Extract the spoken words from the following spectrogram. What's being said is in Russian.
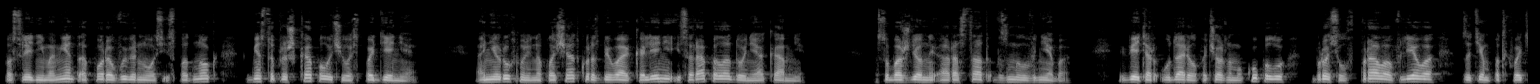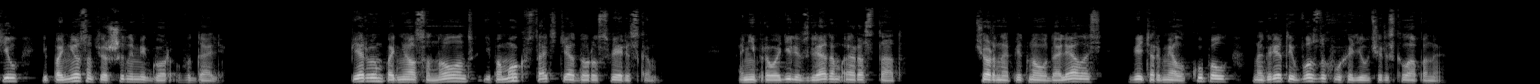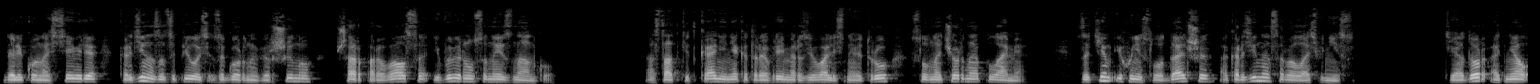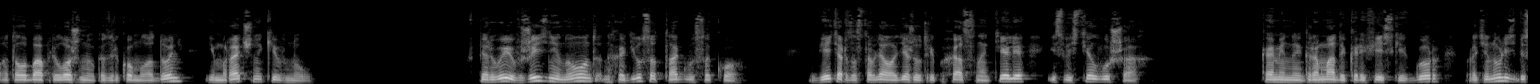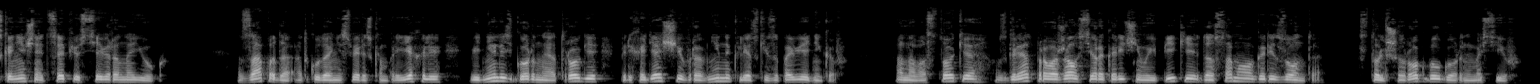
В последний момент опора вывернулась из-под ног, вместо прыжка получилось падение. Они рухнули на площадку, разбивая колени и царапая ладони о камни. Освобожденный аэростат взмыл в небо. Ветер ударил по черному куполу, бросил вправо, влево, затем подхватил и понес над вершинами гор вдаль. Первым поднялся Ноланд и помог встать Теодору с вереском. Они проводили взглядом аэростат. Черное пятно удалялось, ветер мял купол, нагретый воздух выходил через клапаны. Далеко на севере корзина зацепилась за горную вершину, шар порвался и вывернулся наизнанку. Остатки ткани некоторое время развивались на ветру, словно черное пламя. Затем их унесло дальше, а корзина сорвалась вниз. Теодор отнял от лба приложенную козырьком ладонь и мрачно кивнул. Впервые в жизни Ноланд находился так высоко. Ветер заставлял одежду трепыхаться на теле и свистел в ушах. Каменные громады корифейских гор протянулись бесконечной цепью с севера на юг. С запада, откуда они с Вереском приехали, виднелись горные отроги, переходящие в равнины клетских заповедников. А на востоке взгляд провожал серо-коричневые пики до самого горизонта, Столь широк был горный массив.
